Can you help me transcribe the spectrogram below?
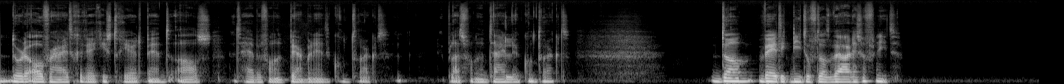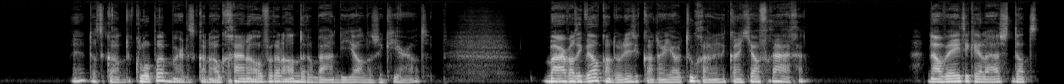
door de overheid geregistreerd bent als het hebben van een permanent contract in plaats van een tijdelijk contract, dan weet ik niet of dat waar is of niet. Dat kan kloppen, maar dat kan ook gaan over een andere baan die je al eens een keer had. Maar wat ik wel kan doen, is ik kan naar jou toe gaan en ik kan het jou vragen. Nou weet ik helaas dat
